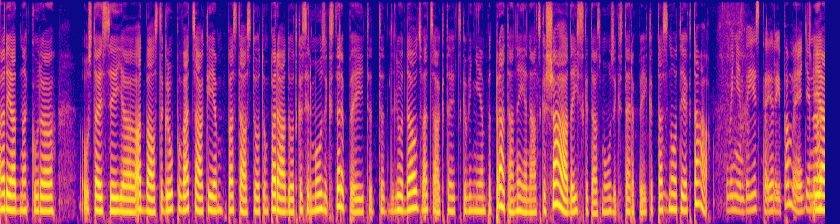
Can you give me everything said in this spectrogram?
Ariadna, kura uh, uztaisīja atbalsta grupu vecākiem, pastāstot un parādot, kas ir mūzikas terapija, tad, tad ļoti daudz vecāki teica, ka viņiem pat prātā neienāca, ka šāda izskatās mūzikas terapija, ka tas notiek tā. Viņiem bija iespēja arī pamēģināt jā,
